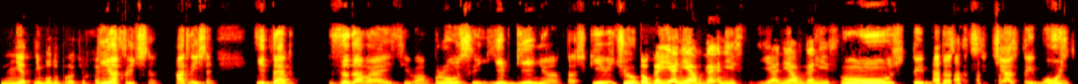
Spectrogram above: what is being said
Нет, не буду против. Конечно. И отлично, отлично. Итак, задавайте вопросы Евгению Анташкевичу. Только я не афганист, я не афганист. Ну, ты достаточно частый гость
